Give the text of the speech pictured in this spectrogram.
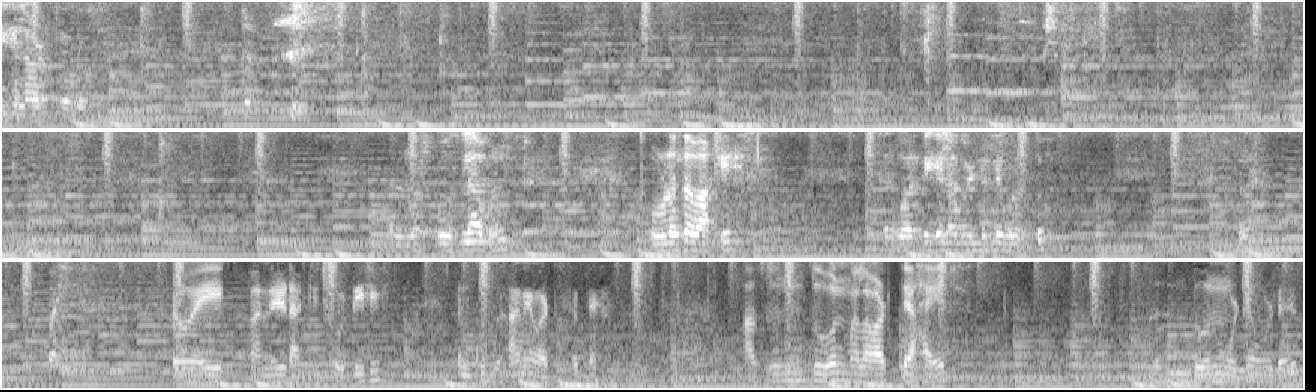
वरती गेला वाटतं तो. ऑलमोस्ट पोचलो आपण. थोडंसं बाकी. तर वरती गेला कंटिन्यू करतो. चला. बाय एक पाणी टाकी छोटीशी पण खूप घाण आहे वाटत सध्या. अजून दोन मला वाटते आहेत. अजून दोन मोठे मोठे आहेत.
